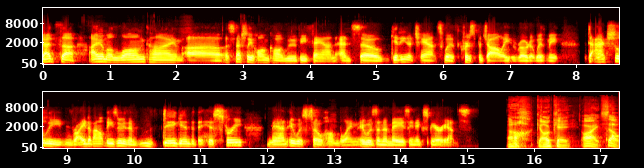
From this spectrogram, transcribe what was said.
that's uh, I am a long time, uh, especially Hong Kong movie fan, and so getting a chance with Chris Poggiali, who wrote it with me, to actually write about these movies and dig into the history, man, it was so humbling. It was an amazing experience. Oh, okay, all right. So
